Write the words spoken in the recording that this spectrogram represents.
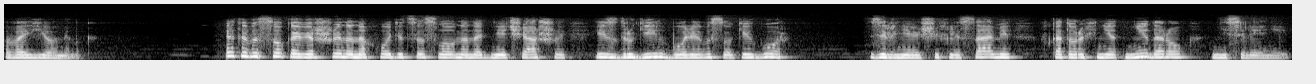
Вайоминг. Эта высокая вершина находится словно на дне чаши из других более высоких гор, зеленеющих лесами, в которых нет ни дорог, ни селений.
